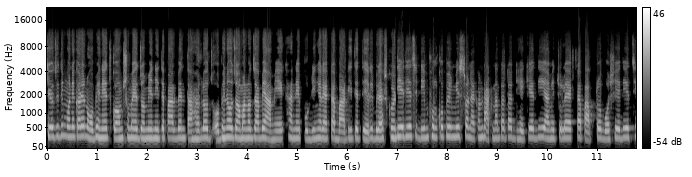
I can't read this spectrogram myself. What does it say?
কেউ যদি মনে করেন ওভেনে কম সময়ে জমিয়ে নিতে পারবেন তাহলে ওভেনেও জমানো যাবে। আমি এখানে পুডিং এর একটা বাটিতে তেল ব্রাশ করে দিয়ে দিয়েছি ডিম ফুলকপির মিশ্রণ। এখন ঢাকনাটা ঢেকে দিয়ে আমি চুলে একটা পাত্র বসিয়ে দিয়েছি।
